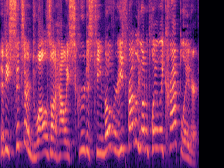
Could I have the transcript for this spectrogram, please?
If he sits there and dwells on how he screwed his team over, he's probably going to play like crap later.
